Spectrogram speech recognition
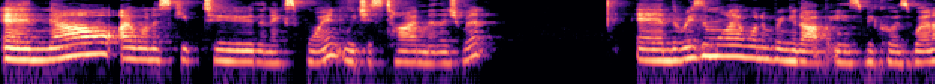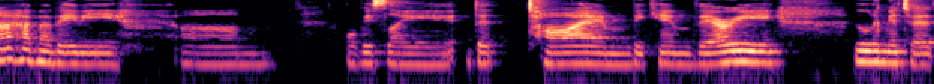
and now I want to skip to the next point, which is time management. And the reason why I want to bring it up is because when I had my baby, um, obviously the time became very limited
